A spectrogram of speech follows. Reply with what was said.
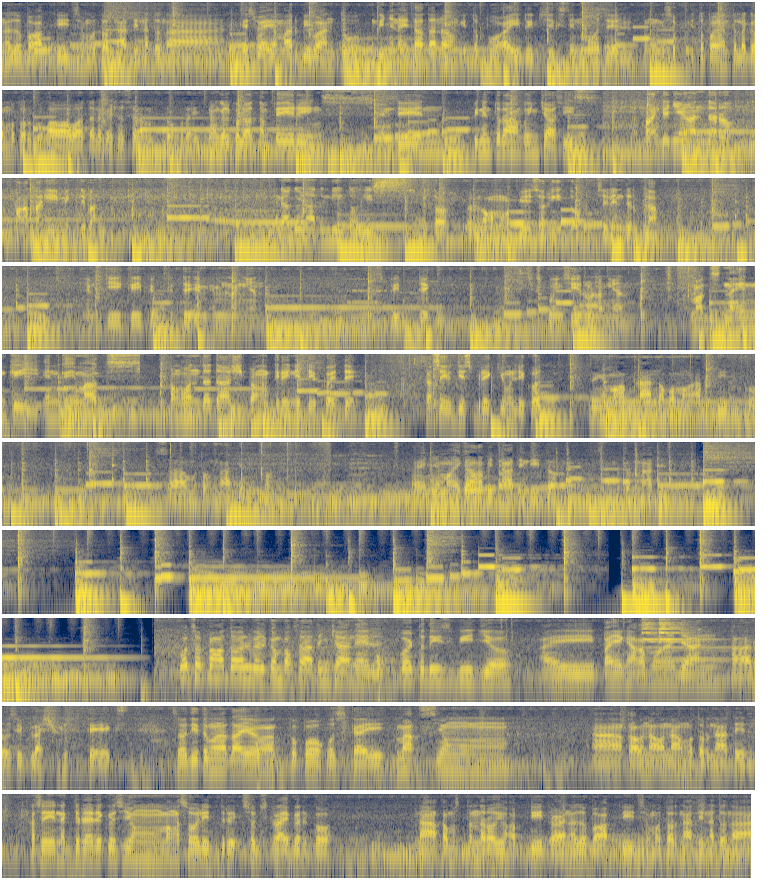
Ano ba update sa motor natin na to na SYMRB12 Kung hindi nyo na itatanong, ito po ay 2016 model. Kung isa, ito pa lang talaga motor ko, kawawa talaga siya sa long ride. Nanggal ko lahat ng fairings And then, pininturahan ko yung chassis. Pakinggan nyo yung andar oh, pakatahimik di ba? Ang gagawin natin dito is Ito, meron ako mga pyesa rito. Cylinder block. MTK 53mm lang yan. Speed tech 6.0 lang yan Mags na NK, NK mags pang Honda Dash, pang Trinity pwede. Kasi disc brake yung likod. Ito yung mga plano ko, mga update ko sa motor natin na to. Ayun yung mga ikakabit natin dito sa motor natin. What's up mga tol? Welcome back sa ating channel. For today's video ay pahinga ka muna dyan uh, Rosy Flash 20X. So dito muna tayo magpo-focus kay Max yung ah, kauna-unang motor natin. Kasi nagre-request yung mga solid subscriber ko na kamusta na raw yung update or ano daw ba update sa motor natin na to na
